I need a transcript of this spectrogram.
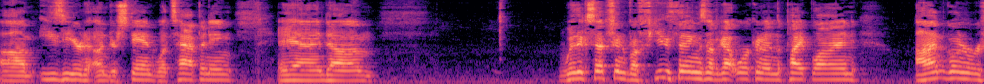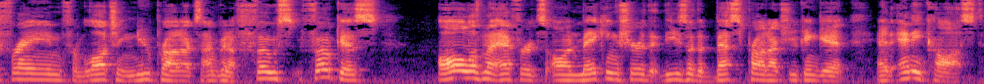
um, easier to understand what's happening. And um, with exception of a few things I've got working in the pipeline, I'm going to refrain from launching new products. I'm going to fo focus all of my efforts on making sure that these are the best products you can get at any cost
